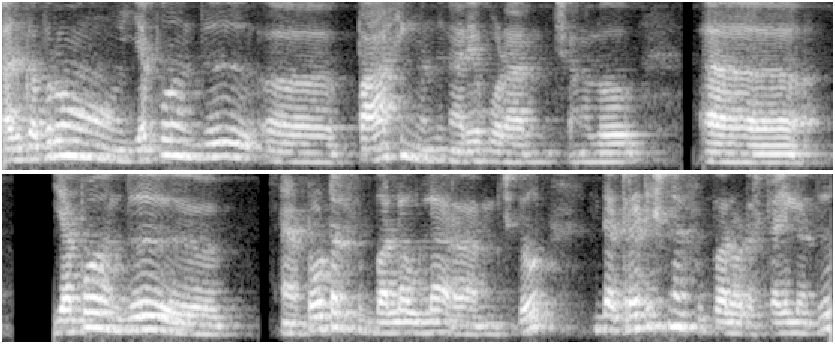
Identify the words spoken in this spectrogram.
அதுக்கப்புறம் எப்போ வந்து பாசிங் வந்து நிறைய போட ஆரம்பித்தாங்களோ எப்போ வந்து டோட்டல் ஃபுட்பாலில் உள்ள ஆரம்பிச்சதோ இந்த ட்ரெடிஷ்னல் ஃபுட்பாலோட ஸ்டைல் வந்து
